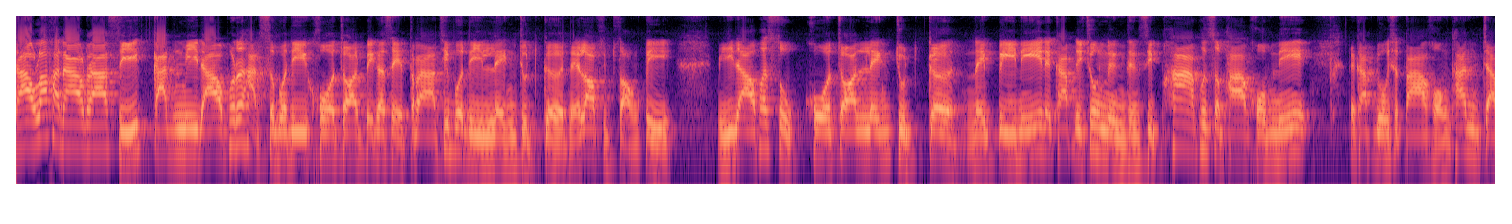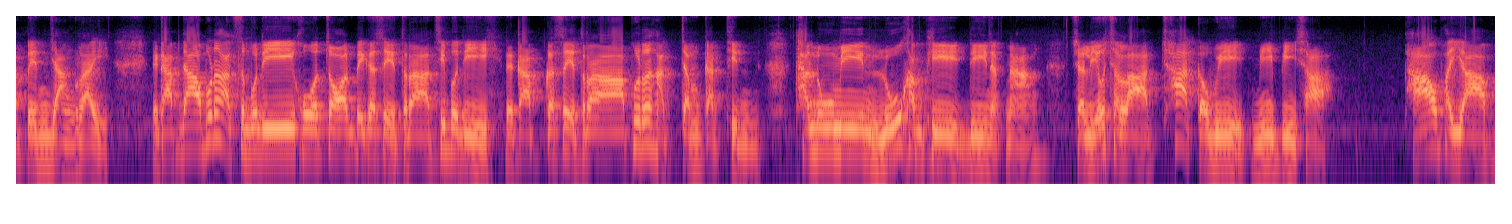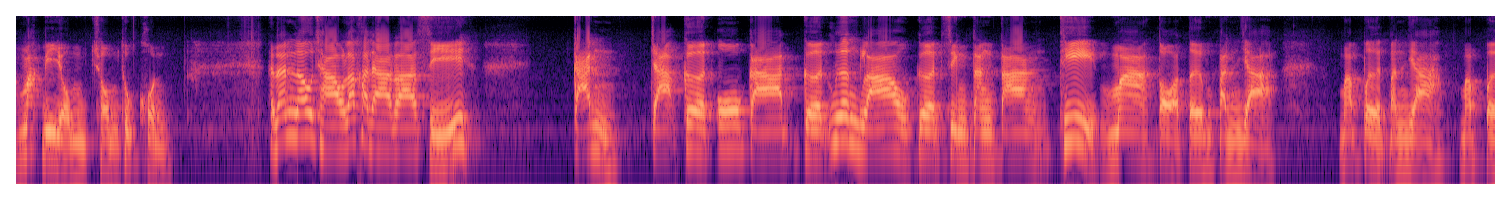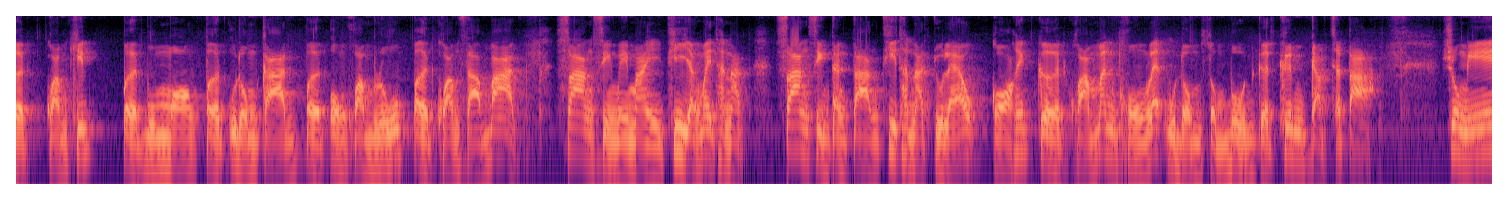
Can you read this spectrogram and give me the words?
ชาวลัคนาราศีกันมีดาวพฤหัสบดีโคจรเป็นเกษตราธิบดีเล็งจุดเกิดในรอบ 12 ปี มีดาวพระศุกร์โคจรเล็งจุดเกิดในปีนี้นะครับในช่วง 1-15 พฤษภาคมนี้นะครับดวงชะตาของท่านจะเป็นอย่างไรนะครับดาวพฤหัสบดีโคจรเป็นเกษตราธิบดีนะครับเกษตราพฤหัสจำกัดถิ่น ธนูมีน รู้คำพีดีหนักหนาเฉลียวฉลาดชาติกวีมีปีชา ท้าพญามักนิยมชมทุกคนฉะนั้นแล้วชาวลัคนาราศีกันจะเกิดโอกาสเกิดเรื่องราว เกิดสิ่งต่างๆ ที่มาต่อเติมปัญญา มาเปิดปัญญา มาเปิดความคิด เปิดมุมมอง เปิดอุดมการเปิดองค์ความรู้ เปิดความสามารถ สร้างสิ่งใหม่ ๆ ที่ยังไม่ถนัด สร้างสิ่งต่างๆ ที่ถนัดอยู่แล้วก่อให้เกิดความมั่นคงและอุดมสมบูรณ์เกิดขึ้นกับชะตา ช่วงนี้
